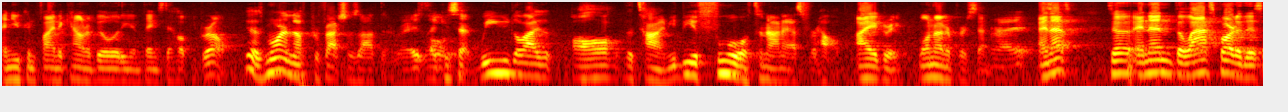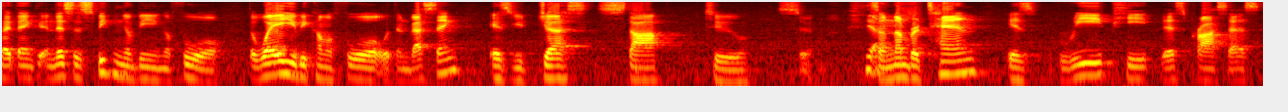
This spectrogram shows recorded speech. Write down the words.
and you can find accountability and things to help you grow. Yeah, there's more than enough professionals out there, right? Like Totally. you said, we utilize it all the time. You'd be a fool to not ask for help. I agree, 100%. Right. And that's so. And then the last part of this, I think, and this is speaking of being a fool. The way you become a fool with investing is you just stop too soon. Yeah. So number ten is repeat this process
